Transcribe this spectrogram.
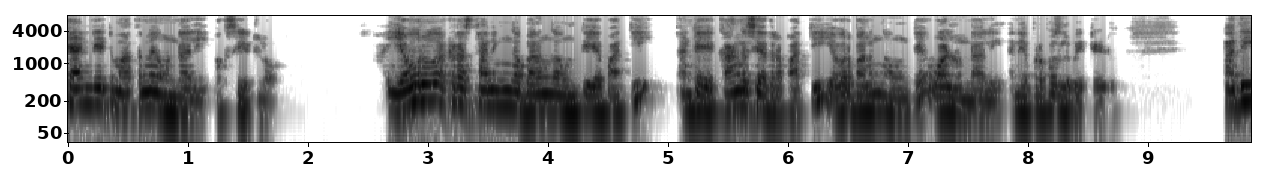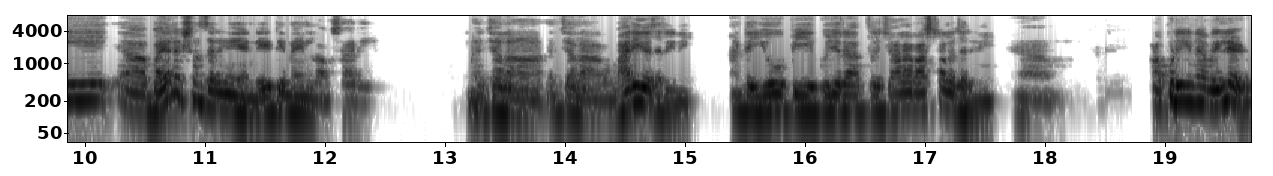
క్యాండిడేట్ మాత్రమే ఉండాలి ఒక సీట్లో. ఎవరు అక్కడ స్థానికంగా బలంగా ఉంటే ఏ పార్టీ? అంటే కాంగ్రెస్ యాత్ర పార్టీ ఎవరు బలంగా ఉంటే వాళ్ళు ఉండాలి అనే ప్రపోజల్ పెట్టాడు. అది బై ఎలక్షన్స్ జరిగినాయండి ఎయిటీ నైన్లో ఒకసారి. చాలా చాలా భారీగా జరిగినాయి. అంటే యూపీ గుజరాత్ చాలా రాష్ట్రాల్లో జరిగినాయి. అప్పుడు ఈయన వెళ్ళాడు.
